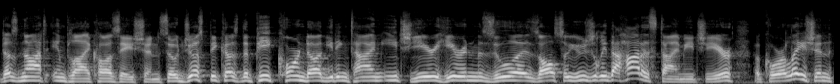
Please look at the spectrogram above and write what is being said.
does not imply causation. So just because the peak corn dog eating time each year here in Missoula is also usually the hottest time each year, a correlation,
